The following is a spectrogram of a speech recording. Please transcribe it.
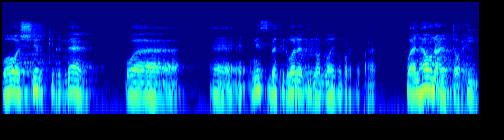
وهو الشرك بالله ونسبة الولد إلى الله تبارك وتعالى وينهون عن التوحيد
